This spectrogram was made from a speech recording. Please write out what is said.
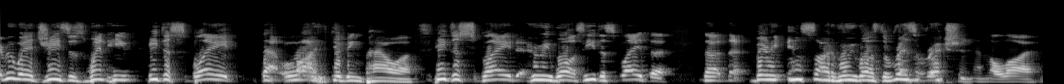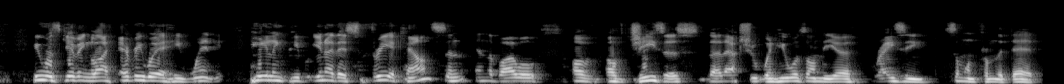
everywhere Jesus went, he, he displayed that life giving power. He displayed who he was. He displayed the, the, the very inside of who he was, the resurrection and the life. He was giving life everywhere he went, healing people. You know, there's three accounts in, in the Bible of, of Jesus that actually, when he was on the earth, raising someone from the dead.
